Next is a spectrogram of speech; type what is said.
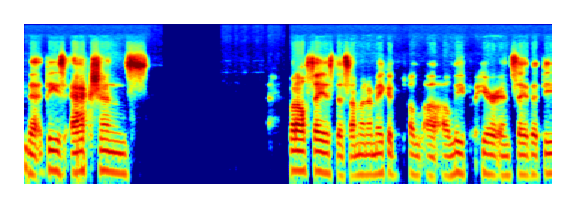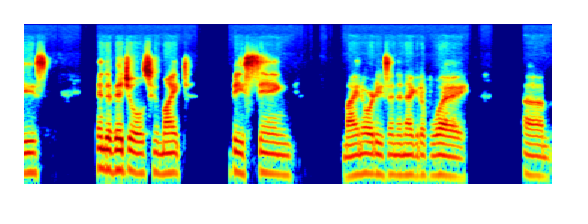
that these actions. What I'll say is this: I'm going to make a, a a leap here and say that these individuals who might be seeing minorities in a negative way, um,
